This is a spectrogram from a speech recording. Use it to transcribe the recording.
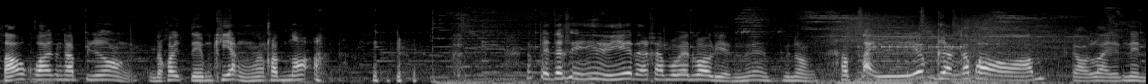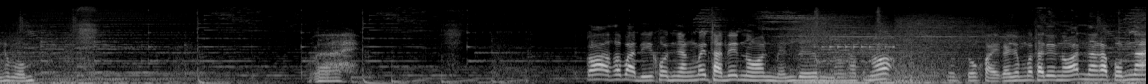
เสาก่อนครับพี่น้องเดี๋ยวค่อยเต็มเคียงนะครับเนาะ เป็นจังสีนี้นะครับโมเมนต์บอลเลียนเนี่ยพี่น้องเอาเต็มเครื่องครับผมเก่าลอยเน้นครับผมก็สวัสดีคนยังไม่ทันได้นอนเหมือนเดิมนะครับเนาะตัวข่อยก็ยังไม่ทันได้นอนนะครับ ผมนะ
